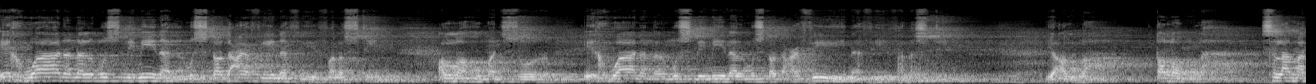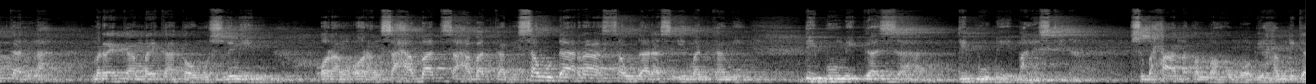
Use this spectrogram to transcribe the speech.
اخواننا المسلمين المستضعفين في فلسطين اللهم انصر اخواننا المسلمين المستضعفين في فلسطين يا الله طلب الله selamatkanlah mereka-mereka kaum muslimin orang-orang sahabat-sahabat kami saudara-saudara seiman kami di bumi Gaza di bumi Palestina Subhanakallahumma bihamdika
